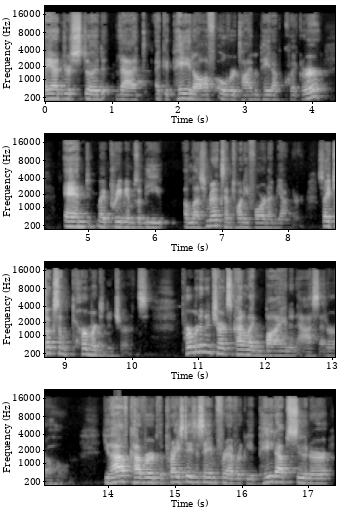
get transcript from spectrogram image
I understood that I could pay it off over time and pay it up quicker. And my premiums would be a lesser amount because I'm 24 and I'm younger. So I took some permanent insurance. Permanent insurance is kind of like buying an asset or a home. You have covered, the price stays the same forever, can be paid up sooner,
